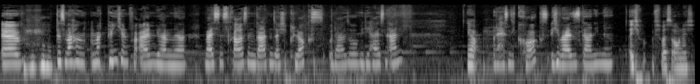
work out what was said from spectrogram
Äh, das machen, macht Pünchen vor allem. Wir haben ja meistens draußen im Garten solche Clocks oder so, wie die heißen, an. Ja. Oder heißen die Crocs? Ich weiß es gar nicht mehr. Ich, ich weiß auch nicht.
